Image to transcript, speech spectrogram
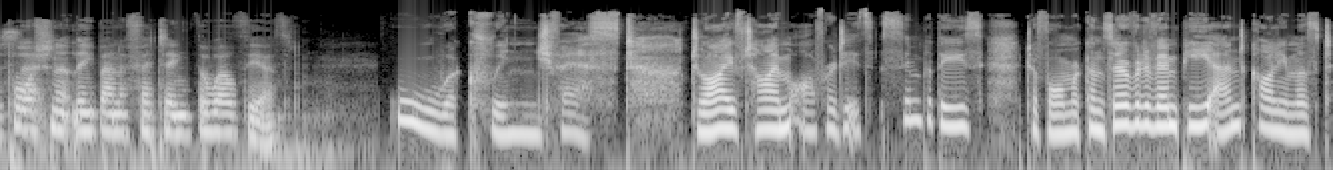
disproportionately benefiting the wealthiest. Ooh, a cringe fest. Drive Time offered its sympathies to former Conservative MP and columnist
